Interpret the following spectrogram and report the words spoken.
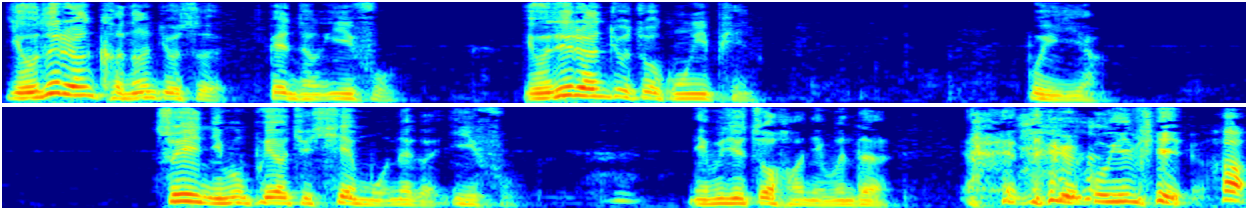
有的人可能就是变成衣服，有的人就做工艺品，不一样。所以你们不要去羡慕那个衣服，你们就做好你们的 那个工艺品哈。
